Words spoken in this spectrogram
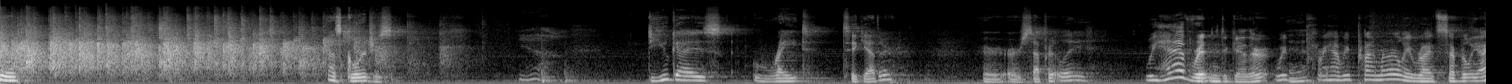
You. That's gorgeous. Yeah. Do you guys write together or, or separately? We have written together. We, Yeah. yeah. we primarily write separately. I,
